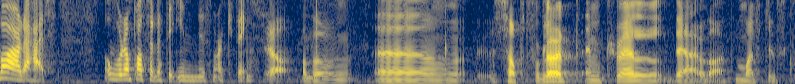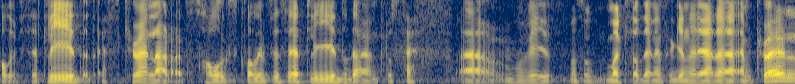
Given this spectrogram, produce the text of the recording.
hva er det her? Og hvordan passer dette inn i marketing? Ja, altså eh, Kjapt forklart, MQL det er jo da et markedskvalifisert lead. Et SQL er da et salgskvalifisert lead, og det er jo en prosess eh, hvor vi, altså markedsavdelingen skal generere MQL,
